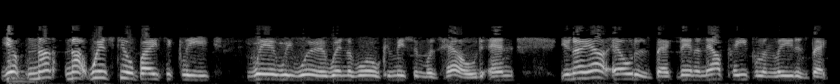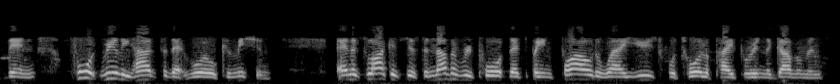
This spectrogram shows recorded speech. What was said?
Yep, no, no, we're still basically where we were when the Royal Commission was held. And, you know, our elders back then and our people and leaders back then fought really hard for that Royal Commission. And it's like it's just another report that's been filed away, used for toilet paper in the government's,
